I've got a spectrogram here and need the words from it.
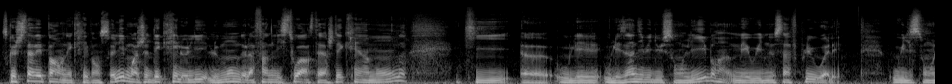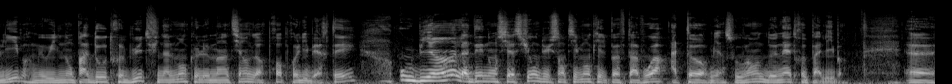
Ce que je ne savais pas en écrivant ce livre, moi je décris le, le monde de la fin de l'histoire, c'est-à-dire je décris un monde euh, où, les, individus sont libres, mais où ils ne savent plus où aller où ils sont libres, mais où ils n'ont pas d'autre but finalement que le maintien de leur propre liberté, ou bien la dénonciation du sentiment qu'ils peuvent avoir, à tort bien souvent, de n'être pas libres. Euh,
